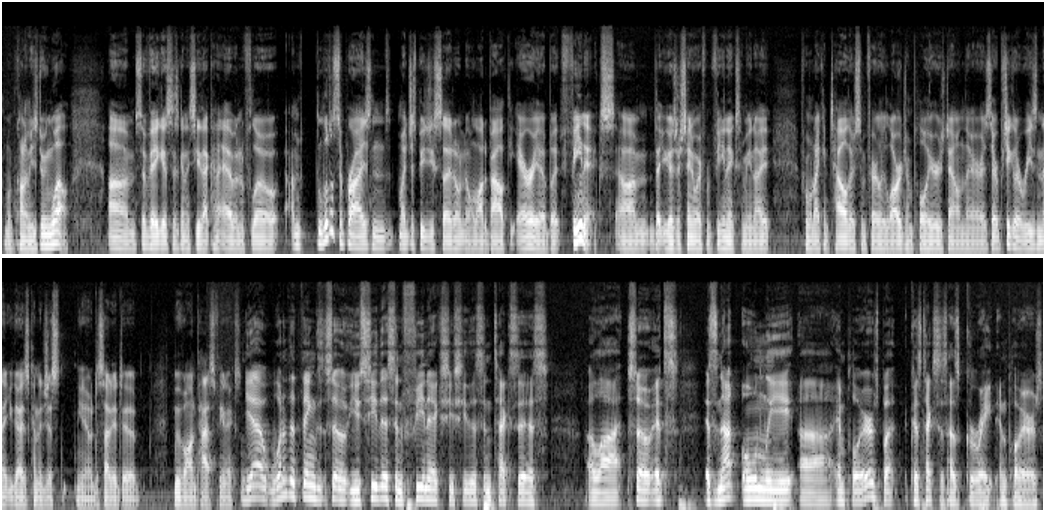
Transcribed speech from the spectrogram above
when the economy is doing well. Um, so Vegas is going to see that kind of ebb and flow. I'm a little surprised, and might just be just I don't know a lot about the area, but Phoenix, um, that you guys are staying away from Phoenix. I mean, I from what I can tell, there's some fairly large employers down there. Is there a particular reason that you guys kind of just you know decided to move on past Phoenix? Yeah, one of the things. So you see this in Phoenix, you see this in Texas a lot. So it's it's not only uh, employers, but because Texas has great employers,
